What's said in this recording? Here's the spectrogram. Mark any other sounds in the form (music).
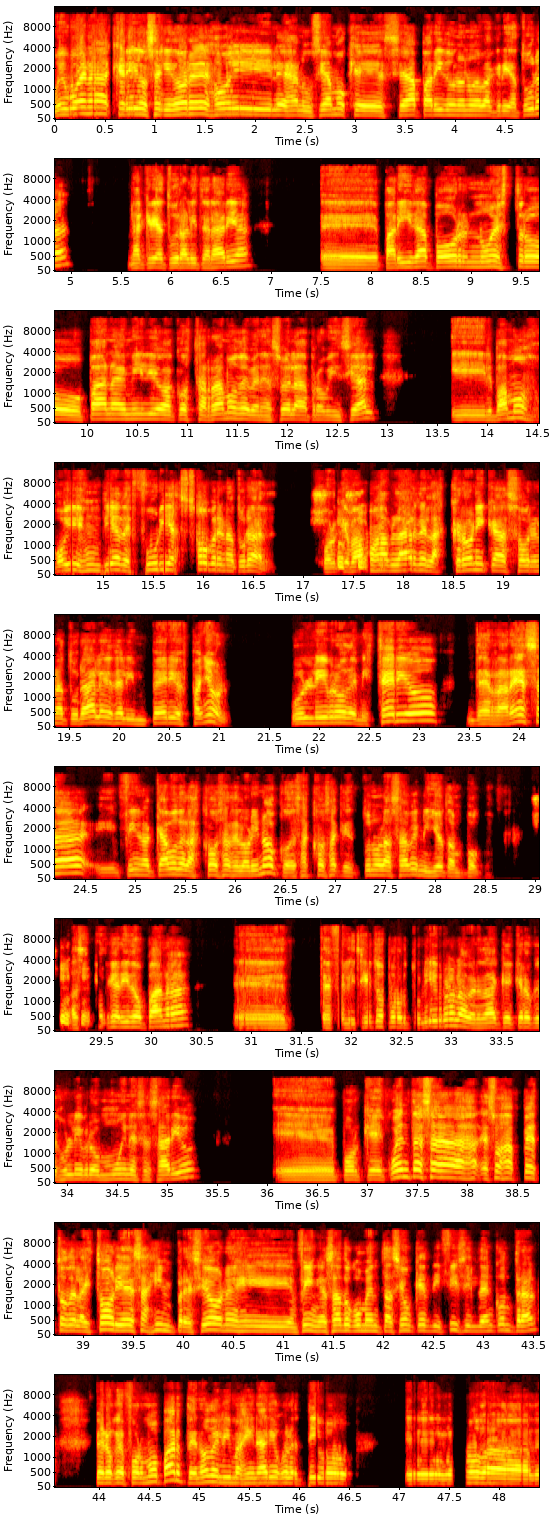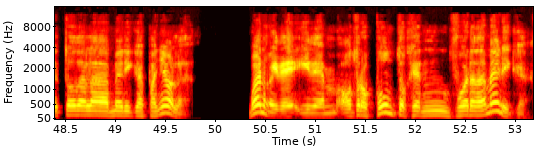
Muy buenas, queridos seguidores. Hoy les anunciamos que se ha parido una nueva criatura, una criatura literaria, eh, parida por nuestro pana Emilio Acosta Ramos de Venezuela Provincial. Y vamos, hoy es un día de furia sobrenatural, porque vamos a hablar de las crónicas sobrenaturales del Imperio Español. Un libro de misterio, de rareza y, en fin, al cabo, de las cosas del Orinoco, esas cosas que tú no las sabes ni yo tampoco. Así que, querido pana, eh, te felicito por tu libro. La verdad que creo que es un libro muy necesario eh, porque cuenta esos aspectos de la historia, esas impresiones y, en fin, esa documentación que es difícil de encontrar, pero que formó parte ¿no? del imaginario colectivo eh, de, toda, de toda la América española. Bueno, y de, y de otros puntos que fuera de América.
